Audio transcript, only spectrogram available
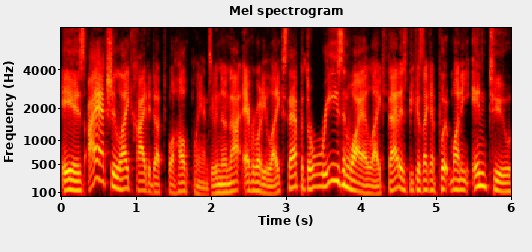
is I actually like high deductible health plans, even though not everybody likes that. But the reason why I like that is because I can put money into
